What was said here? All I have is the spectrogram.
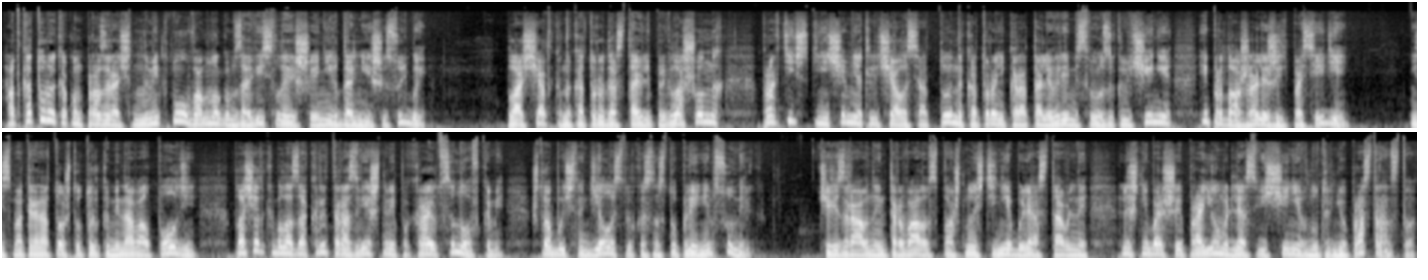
от которой, как он прозрачно намекнул, во многом зависело решение их дальнейшей судьбы. Площадка, на которую доставили приглашенных, практически ничем не отличалась от той, на которой они коротали время своего заключения и продолжали жить по сей день. Несмотря на то, что только миновал полдень, площадка была закрыта развешенными по краю циновками, что обычно делалось только с наступлением сумерек. Через равные интервалы в сплошной стене были оставлены лишь небольшие проемы для освещения внутреннего пространства.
